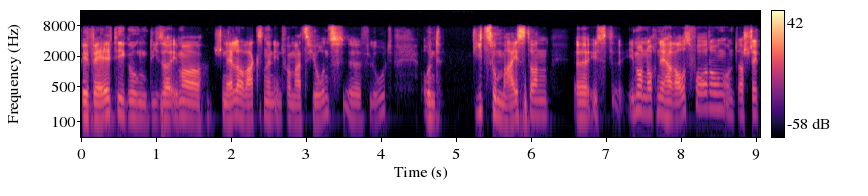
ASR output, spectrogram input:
Bewältigung dieser immer schneller wachsenden Informationsflut. Und die zu meistern, äh, ist immer noch eine Herausforderung und da steht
